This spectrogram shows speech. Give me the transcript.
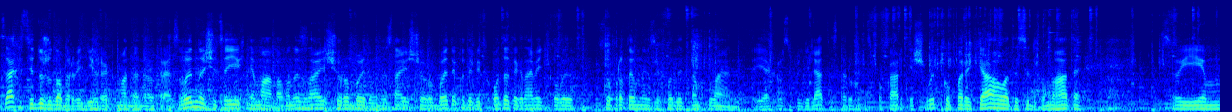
В захисті дуже добре відіграє команда Неокрес. Видно, що це їхня мапа. Вони знають, що робити. Вони знають, що робити, куди відходити, навіть коли супротивник заходить на плен. Як розподілятися рухатись по карті, швидко перетягуватися, допомагати своїм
